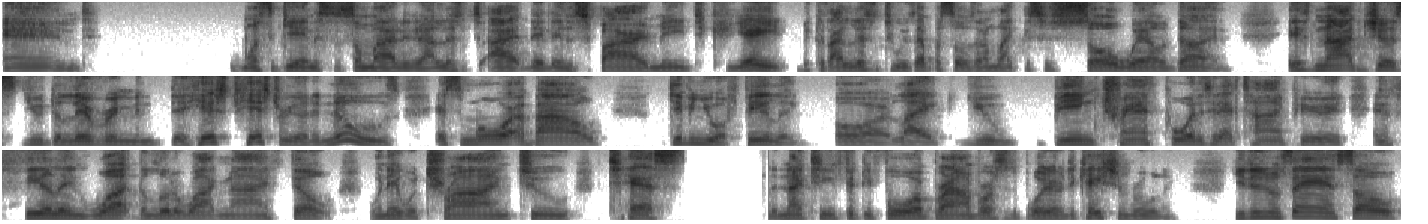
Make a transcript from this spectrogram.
and once again, this is somebody that I listened to, I that inspired me to create because I listened to his episodes and I'm like, this is so well done. It's not just you delivering the, the his, history or the news, it's more about giving you a feeling or like you being transported into that time period and feeling what the Little Rock Nine felt when they were trying to test the 1954 Brown versus the Board of Education ruling. You know what I'm saying? So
